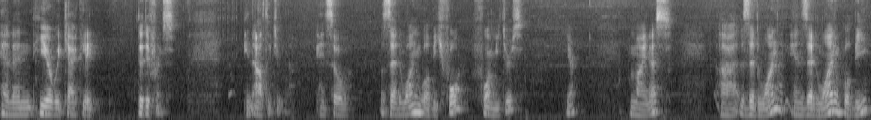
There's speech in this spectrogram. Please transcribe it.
and then here we calculate the difference in altitude. And so z1 will be 4 4 meters here minus uh, z1 and z1 will be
